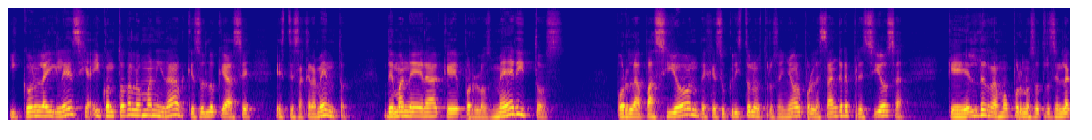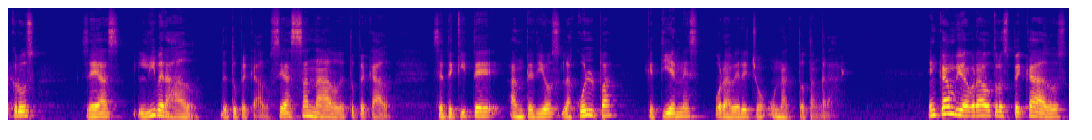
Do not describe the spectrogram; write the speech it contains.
y con la iglesia y con toda la humanidad, que eso es lo que hace este sacramento. De manera que por los méritos por la pasión de Jesucristo nuestro Señor, por la sangre preciosa que Él derramó por nosotros en la cruz, seas liberado de tu pecado, seas sanado de tu pecado, se te quite ante Dios la culpa que tienes por haber hecho un acto tan grave. En cambio, habrá otros pecados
